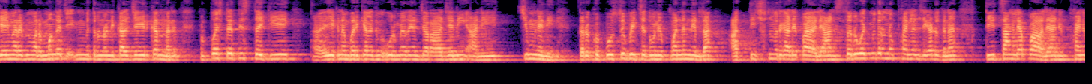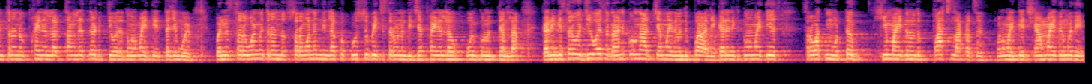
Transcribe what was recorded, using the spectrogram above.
कॅमेरा बिमारा मगच एक मित्रांनो निकाल जाहीर करणार आहेत. पण स्पष्ट दिसतंय की एक नंबर केला तुम्ही उर्मिला यांच्या राजानी आणि चिमण्यानी. तर खूप शुभेच्छा दोन्ही पणंदींना अतिशय सुंदर गाड्या पळाल्या आणि सर्वच मित्रांनो फायनल जी गाडी होती ना ती चांगल्या पळाल्या आणि फायनल मित्रांनो फायनलला चांगल्याच लढती होत्या तुम्हाला माहिती आहे त्याच्यामुळे. पण सर्व मित्रांनो सर्वानंदीला खूप खूप शुभेच्छा सर्व नंदीच्या फायनलला फोन करून त्यांना. कारण की सर्व जीवाचं रान करून आजच्या मैदानामध्ये पाळले. कारण की तुम्हाला माहिती आहे सर्वात मोठं हे मैदान होतं पाच लाखाचं. मला माहिती आहे ह्या मैदानमध्ये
